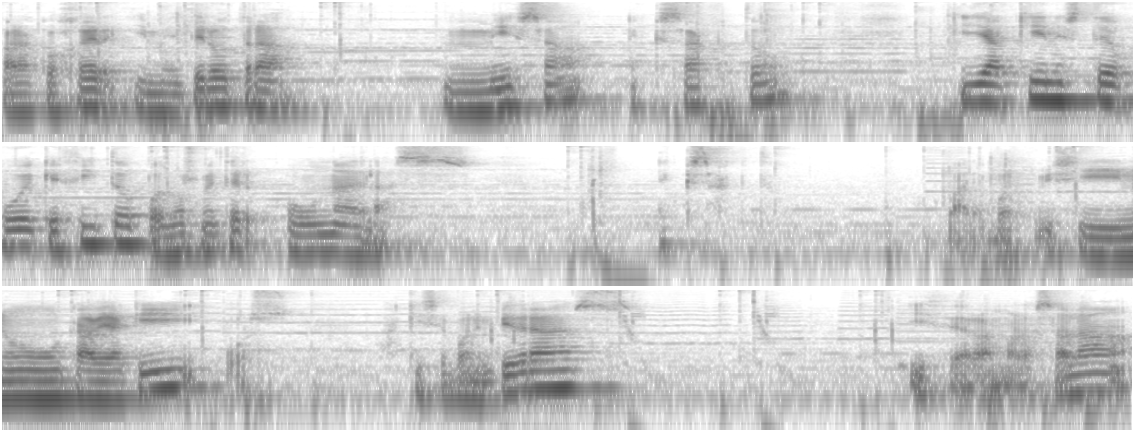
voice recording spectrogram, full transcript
para coger y meter otra mesa. Exacto. Y aquí en este huequecito podemos meter una de las... Exacto. Vale, bueno, y si no cabe aquí, pues aquí se ponen piedras. Y cerramos la sala.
